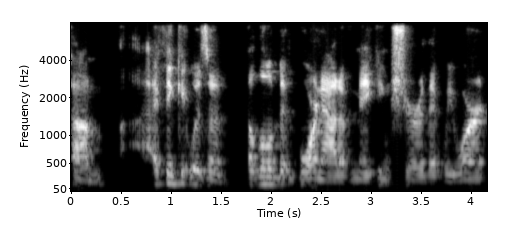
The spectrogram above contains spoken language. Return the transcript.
um, I think it was a, a little bit born out of making sure that we weren't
